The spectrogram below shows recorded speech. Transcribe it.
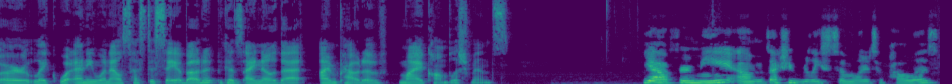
or like what anyone else has to say about it because I know that I'm proud of my accomplishments. Yeah, for me, um, it's actually really similar to Paola's.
